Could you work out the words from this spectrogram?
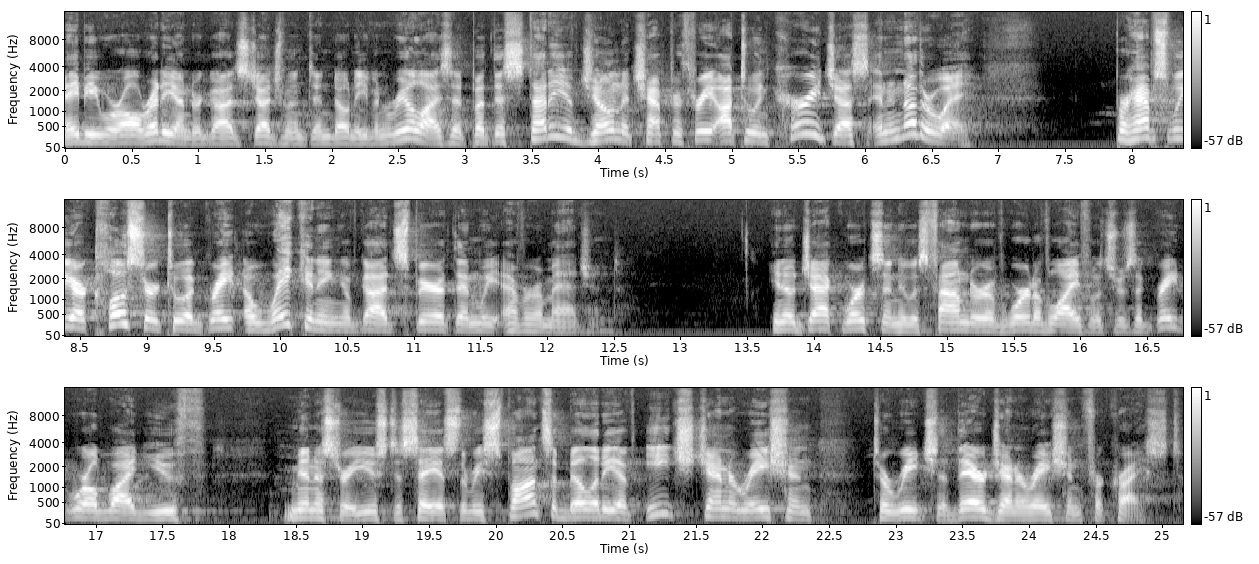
Maybe we're already under God's judgment and don't even realize it. But this study of Jonah, chapter 3, ought to encourage us in another way. Perhaps we are closer to a great awakening of God's Spirit than we ever imagined. You know, Jack Wyrtzen, who was founder of Word of Life, which was a great worldwide youth ministry, used to say it's the responsibility of each generation to reach their generation for Christ.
